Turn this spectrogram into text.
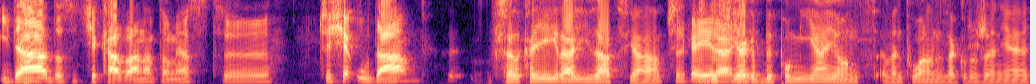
idea dosyć ciekawa, natomiast czy się uda? Wszelka jej realizacja, Wszelka jej już reali- jakby pomijając ewentualne zagrożenie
